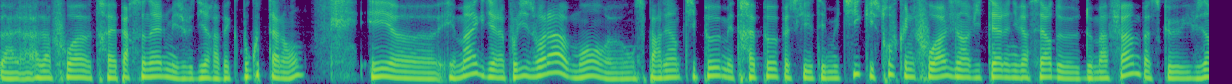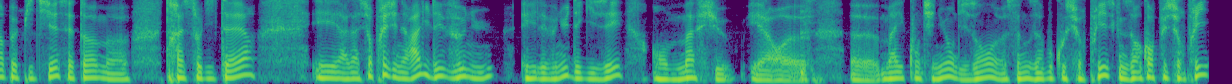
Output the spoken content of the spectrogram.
à la fois très personnelle, mais je veux dire avec beaucoup de talent. Et, euh, et Mike dit à la police voilà, moi on se parlait un petit peu, mais très peu parce qu'il était mutique. Il se trouve qu'une fois, je l'ai invité à l'anniversaire de, de ma femme parce qu'il faisait un peu pitié, cet homme euh, très solitaire. Et à la surprise générale, il est venu et il est venu déguisé en mafieux. Et alors, euh, euh, Mike continue en disant euh, ça nous a beaucoup surpris. Ce qui nous a encore plus surpris,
